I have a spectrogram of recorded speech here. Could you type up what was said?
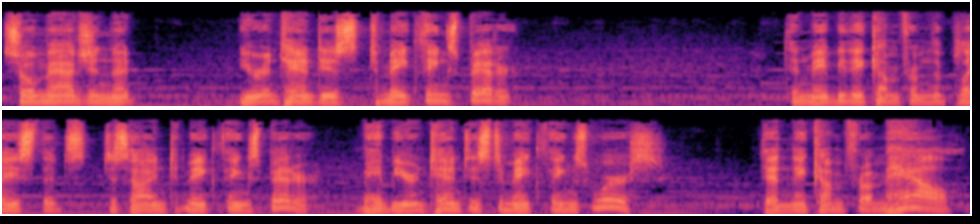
So imagine that your intent is to make things better. Then maybe they come from the place that's designed to make things better. Maybe your intent is to make things worse. Then they come from hell.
